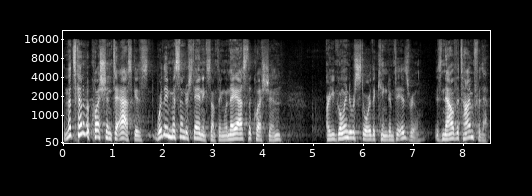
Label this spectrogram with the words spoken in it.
And that's kind of a question to ask is were they misunderstanding something when they asked the question, are you going to restore the kingdom to Israel? Is now the time for that?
